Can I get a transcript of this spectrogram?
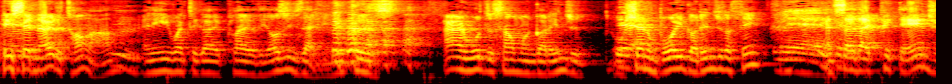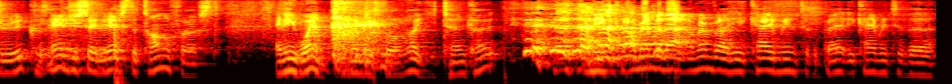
he said oh. no to Tonga hmm. and he went to go play with the Aussies that year because Aaron Woods or someone got injured or Yeah. Shannon Boyd got injured, I think. Yeah. And so they picked Andrew because Andrew said yes to Tonga first. And he went. And then he thought, oh, you turncoat. and he, I remember that. I remember he came into the bed, he came into the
